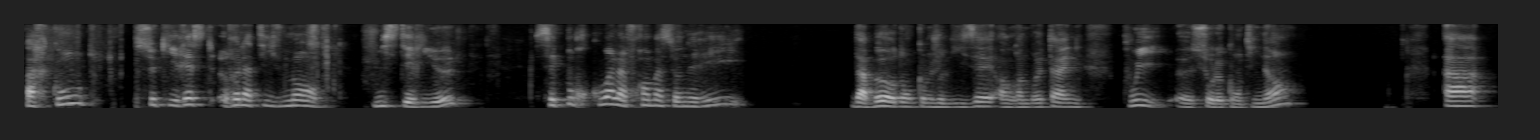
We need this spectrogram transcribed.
Par contre, ce qui reste relativement mystérieux, c'est pourquoi la franc-maçonnerie, d'abord, donc, comme je le disais, en Grande-Bretagne, puis euh, sur le continent, a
